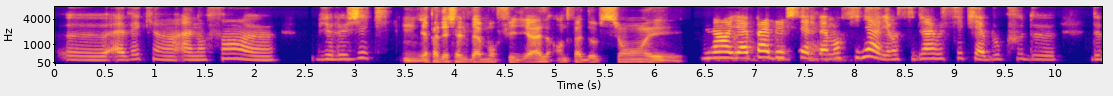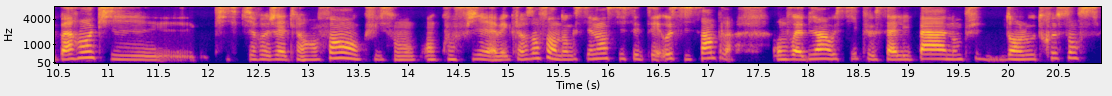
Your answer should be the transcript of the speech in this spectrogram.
avec un, un enfant biologique. Il n'y a pas d'échelle d'amour filial entre adoption et... Non, il n'y a pas d'échelle d'amour filial. Il y a aussi bien aussi qu'il y a beaucoup de, de parents qui, qui, rejettent leur enfant ou qui sont en conflit avec leurs enfants. Donc sinon, si c'était aussi simple, on voit bien aussi que ça n'est pas non plus dans l'autre sens.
